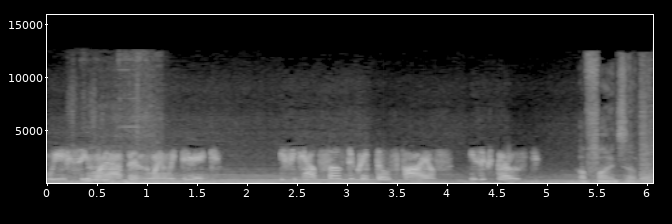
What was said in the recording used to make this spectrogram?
We've seen what happens when we dig. If he helps us decrypt those files, he's exposed. I'll find something.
